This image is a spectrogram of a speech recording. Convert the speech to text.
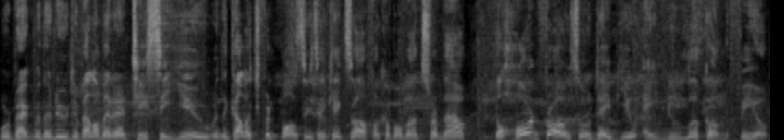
We're back with a new development at TCU when the college football season kicks off a couple months from now. The Horned Frogs will debut a new look on the field.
